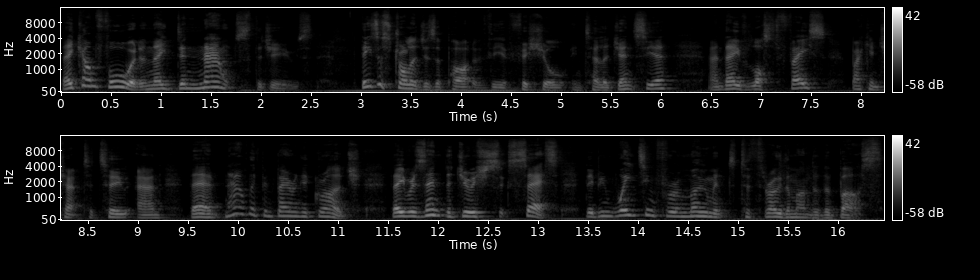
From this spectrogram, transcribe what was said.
They come forward and they denounce the Jews. These astrologers are part of the official intelligentsia and they've lost face back in chapter 2 and they're now they've been bearing a grudge. They resent the jewish success. They've been waiting for a moment to throw them under the bus.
